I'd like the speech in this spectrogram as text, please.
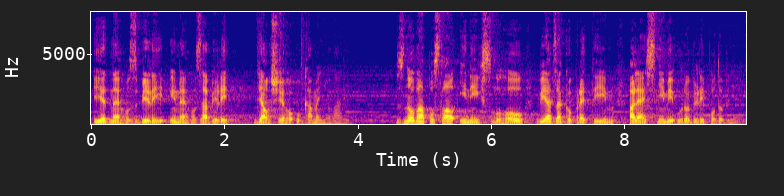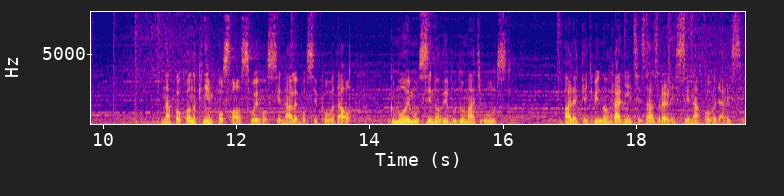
jedného zbili, iného zabili, ďalšieho ukameňovali. Znova poslal iných sluhov, viac ako predtým, ale aj s nimi urobili podobne. Napokon k ním poslal svojho syna, lebo si povedal, k môjmu synovi budú mať úctu. Ale keď vinohradníci zazreli syna, povedali si,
